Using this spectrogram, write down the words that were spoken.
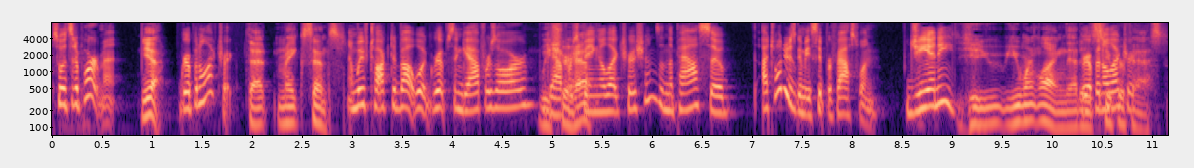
So it's a department, Yeah, Grip and Electric. that makes sense. And we've talked about what grips and gaffers are. We sure gaffers have. being electricians in the past. So I told you it was going to be a super fast one. G and E. You you weren't lying. That is Rippin' super Electric. fast.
